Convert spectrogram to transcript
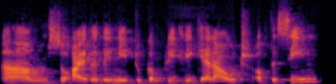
Um, so either they need to completely get out of the scene,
